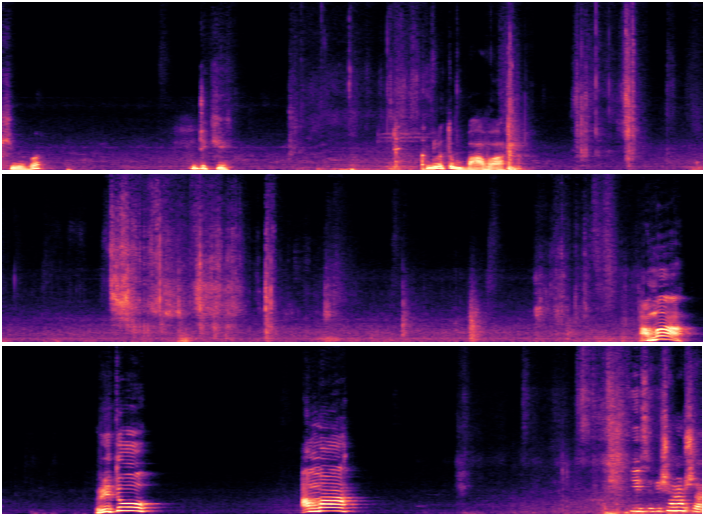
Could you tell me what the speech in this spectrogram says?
কি ব্যাপার? এটা কি? এগুলো তো বাবা আম্মা! ঋতু! আম্মা! কি কি সমস্যা?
